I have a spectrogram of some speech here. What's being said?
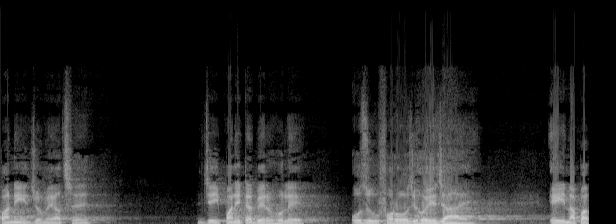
পানি জমে আছে? যেই পানিটা বের হলে অজু ফরজ হয়ে যায়। এই নাপাক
